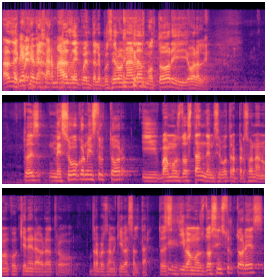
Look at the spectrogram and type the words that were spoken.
Haz de Había cuenta, que desarmarlo. Haz de cuenta, le pusieron alas, motor y órale. Entonces me subo con mi instructor y vamos dos tándems, iba otra persona, no me acuerdo quién era ahora otro, otra persona que iba a saltar. Entonces Sí, sí, íbamos dos instructores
